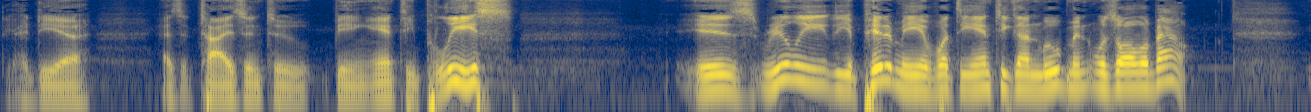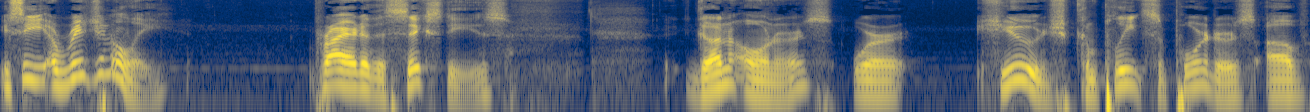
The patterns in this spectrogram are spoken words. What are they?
the idea, as it ties into being anti-police, is really the epitome of what the anti-gun movement was all about. You see, originally, prior to the '60s, gun owners were huge, complete supporters of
